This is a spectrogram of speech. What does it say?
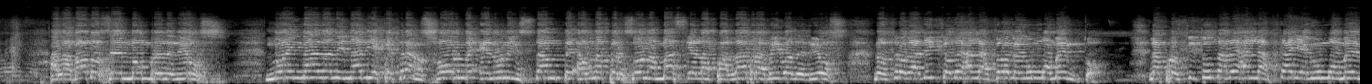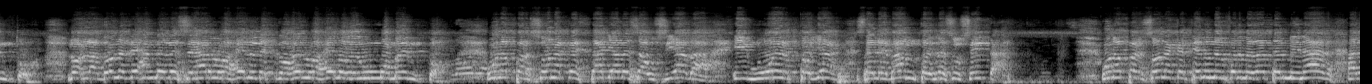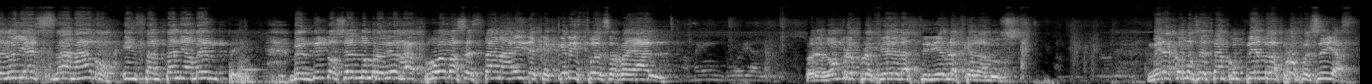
Alabado sea el nombre de Dios. No hay nada ni nadie que transforme en un instante a una persona más que la palabra viva de Dios. Los drogadictos dejan las drogas en un momento. Las prostitutas dejan las calles en un momento. Los ladrones dejan de desear lo ajeno y de coger lo ajeno en un momento. Una persona que está ya desahuciada y muerto ya se levanta y resucita. Una persona que tiene una enfermedad terminal, aleluya, es sanado instantáneamente. Bendito sea el nombre de Dios. Las pruebas están ahí de que Cristo es real. Pero el hombre prefiere las tinieblas que la luz. Mira cómo se están cumpliendo las profecías.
